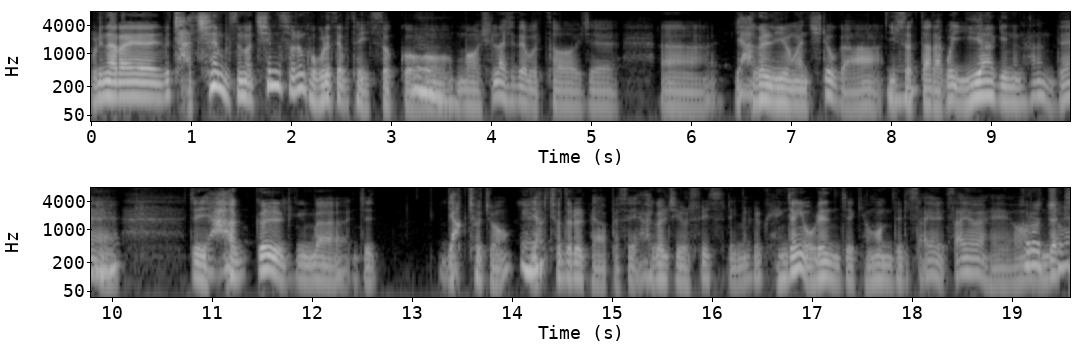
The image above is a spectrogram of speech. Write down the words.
우리나라의 자체 무슨 뭐 침술은 고구려 때부터 있었고 음. 뭐 신라 시대부터 이제 아, 약을 이용한 치료가 예. 있었다라고 이야기는 하는데 예. 이제 약을 뭐 이제 약초죠. 예. 약초들을 배합해서 약을 지을 수 있으려면 굉장히 오랜 이제 경험들이 쌓여 쌓여야 해요. 그렇죠. 근데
